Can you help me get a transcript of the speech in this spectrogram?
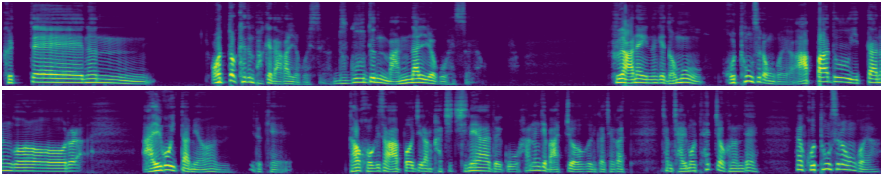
그때는 어떻게든 밖에 나가려고 했어요. 누구든 만나려고 했어요. 그 안에 있는 게 너무 고통스러운 거예요. 아빠도 있다는 거를 알고 있다면 이렇게 더 거기서 아버지랑 같이 지내야 되고 하는 게 맞죠. 그러니까 제가 참 잘못했죠. 그런데 그냥 고통스러운 거야.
